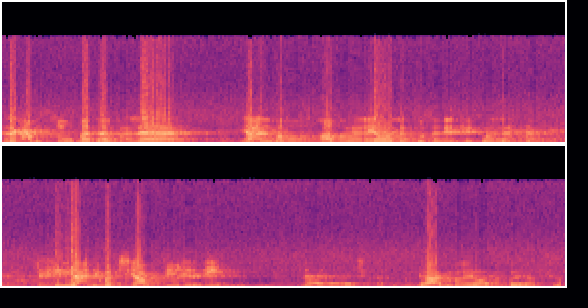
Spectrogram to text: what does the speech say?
راجعة من السوق مثلا فقال لها يعني البطاطس النهارده غالية ولا الكوسة نزلت ولا بتاع. لكن يعني ما فيش يعرف دين غير دي. لا لا يا عم بلا يوقف بلا يوقف.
